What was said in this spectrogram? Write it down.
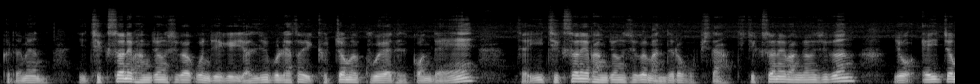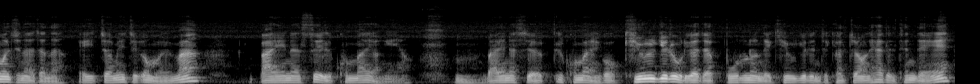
그러면 이 직선의 방정식하고 이제 이게 연립을 해서 이 교점을 구해야 될 건데 자, 이 직선의 방정식을 만들어 봅시다. 직선의 방정식은 요 a점을 지나잖아. a점이 지금 얼마? 마이너스 1,0이에요. 음, 마이너스 1,0이고 기울기를 우리가 이제 모르는데 기울기를 이제 결정을 해야 될 텐데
